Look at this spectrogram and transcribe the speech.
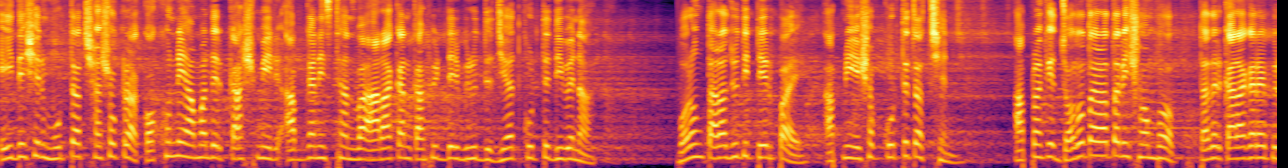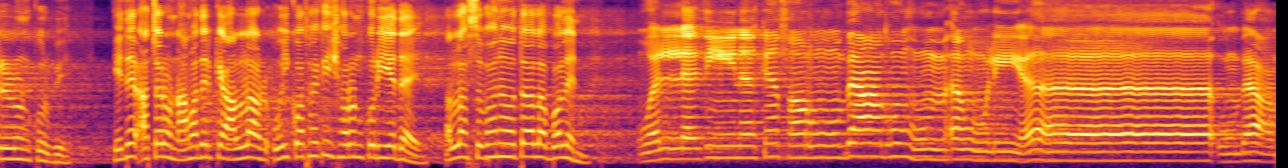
এই দেশের মুরতাদ শাসকরা কখনোই আমাদের কাশ্মীর, আফগানিস্তান বা আরাকান কাফিরদের বিরুদ্ধে জিহাদ করতে দিবে না। বরং তারা যদি টের পায়, আপনি এসব করতে চাচ্ছেন। আপনাকে যত তাড়াতাড়ি সম্ভব তাদের কারাগারে প্রেরণ করবে। এদের আচরণ আমাদেরকে আল্লাহর ওই কথাকেই স্মরণ করিয়ে দেয়। আল্লাহ সুবাহনতাল্লাহ বলেন والذين كفروا بعضهم أولياء بعض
